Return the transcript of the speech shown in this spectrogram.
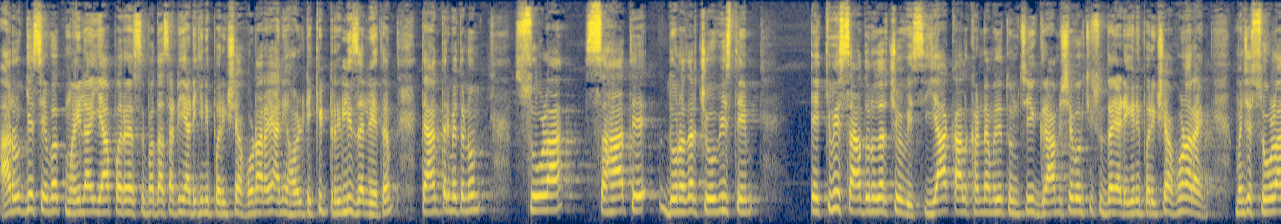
आरोग्यसेवक महिला या पर पदासाठी या ठिकाणी परीक्षा होणार आहे आणि हॉल तिकीट रिलीज झालेली आहेत. त्यानंतर मित्रांनो सोळा सहा ते दोन हजार चोवीस ते एकवीस सहा दोन हजार चोवीस या कालखंडामध्ये तुमची ग्रामसेवकची सुद्धा या ठिकाणी परीक्षा होणार आहे. म्हणजे सोळा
